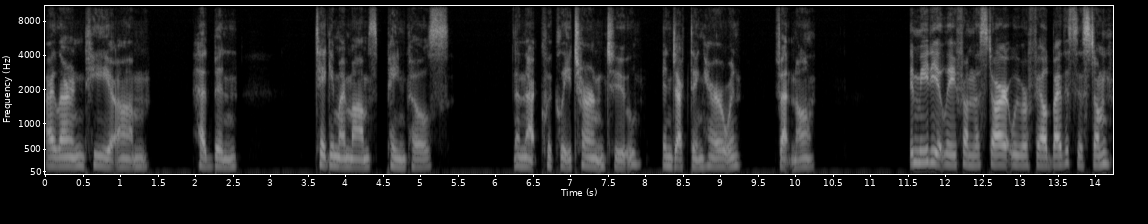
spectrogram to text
I learned he um, had been taking my mom's pain pills, and that quickly turned to injecting heroin, fentanyl. Immediately from the start, we were failed by the system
